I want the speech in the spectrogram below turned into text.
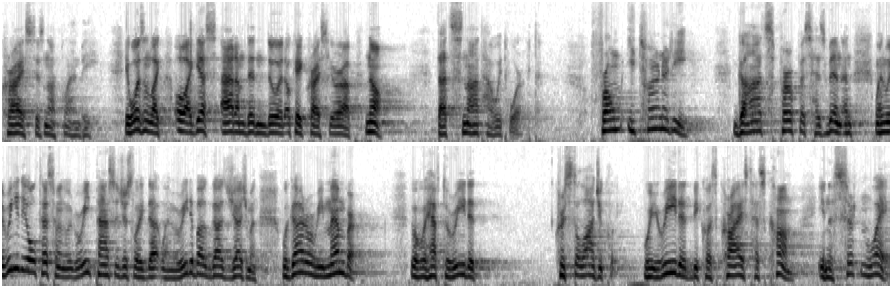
Christ is not plan B. It wasn't like, oh, I guess Adam didn't do it. Okay, Christ, you're up. No, that's not how it worked. From eternity, God's purpose has been. And when we read the Old Testament, when we read passages like that, when we read about God's judgment, we got to remember that we have to read it Christologically. We read it because Christ has come in a certain way.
